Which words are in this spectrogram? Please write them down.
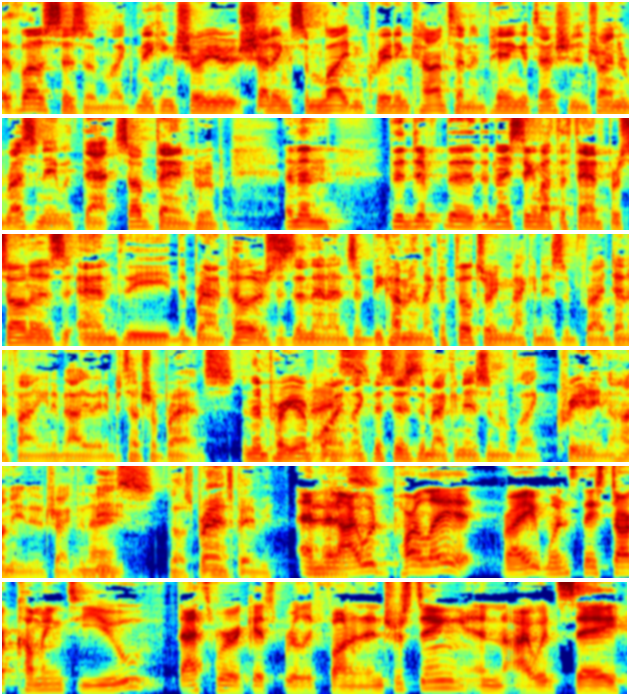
athleticism, like making sure you're shedding some light and creating content and paying attention and trying to resonate with that sub fan group. And then the, the the nice thing about the fan personas and the the brand pillars is then that ends up becoming like a filtering mechanism for identifying and evaluating potential brands. And then per your point, like this is the mechanism of like creating the honey to attract the Nice. bees. Those brands, baby. And then I would parlay it, right? Once they start coming to you, that's where it gets really fun and interesting. And I would say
